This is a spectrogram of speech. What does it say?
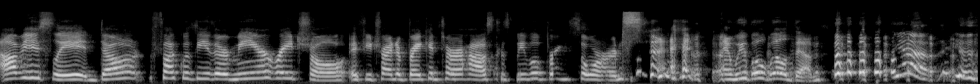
obviously don't fuck with either me or Rachel if you try to break into our house because we will bring swords and we will wield them. yeah.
